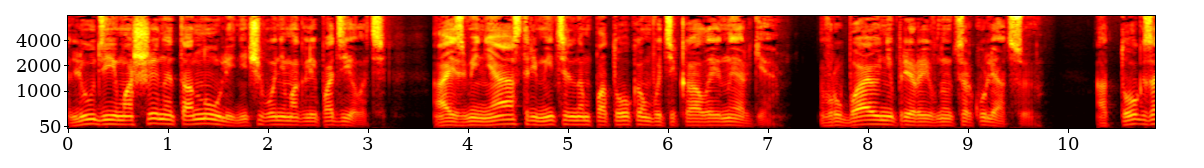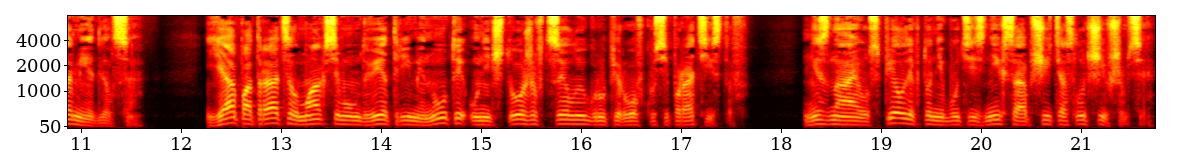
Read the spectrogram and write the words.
Люди и машины тонули, ничего не могли поделать. А из меня стремительным потоком вытекала энергия. Врубаю непрерывную циркуляцию. Отток замедлился. Я потратил максимум 2-3 минуты, уничтожив целую группировку сепаратистов. Не знаю, успел ли кто-нибудь из них сообщить о случившемся,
